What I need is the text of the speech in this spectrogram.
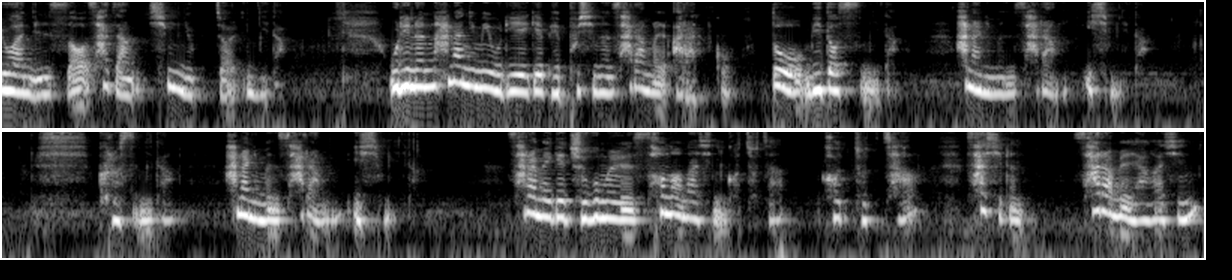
요한 1서 4장 16절입니다. 우리는 하나님이 우리에게 베푸시는 사랑을 알았고 또 믿었습니다. 하나님은 사랑이십니다. 그렇습니다. 하나님은 사랑이십니다. 사람에게 죽음을 선언하신 것조차, 것조차 사실은 사람을 향하신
